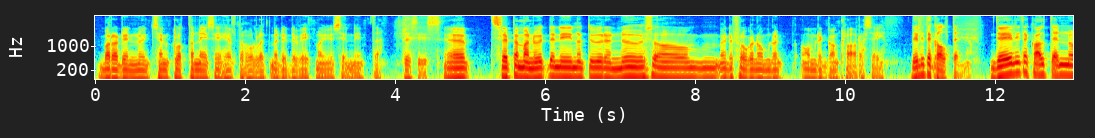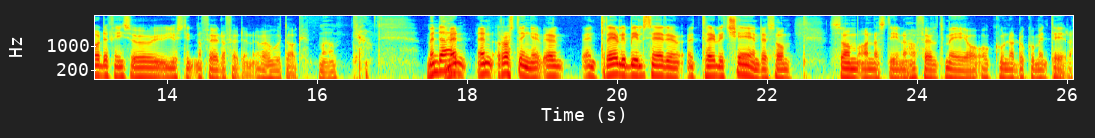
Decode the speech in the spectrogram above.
bara den nu inte sen klottar ner sig helt och hållet, men det, det vet man ju sen inte. Precis. Eh, släpper man ut den i naturen nu så är det frågan om den, om den kan klara sig. Det är lite kallt ännu. Det är lite kallt ännu och det finns ju just inte någon föda för den överhuvudtaget. Ja. Men där, Men en rostvinge, en, en trevlig bildserie, ett trevligt skeende som, som Anna-Stina har följt med och, och kunnat dokumentera.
